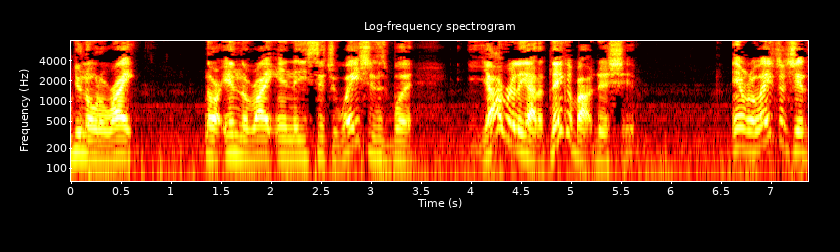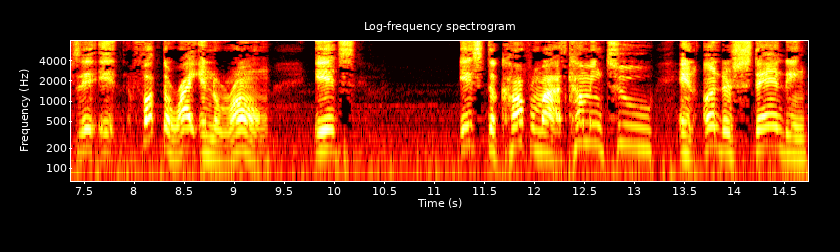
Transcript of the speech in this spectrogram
you know, the right or in the right in these situations. But y'all really got to think about this shit in relationships, it, it fuck the right and the wrong. It's it's the compromise coming to an understanding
